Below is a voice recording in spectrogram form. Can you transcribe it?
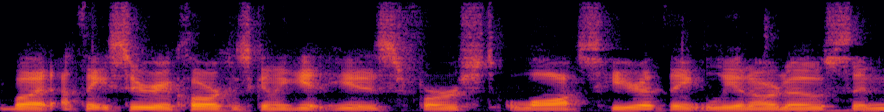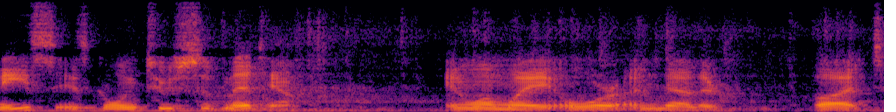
but I think Ciaran Clark is going to get his first loss here. I think Leonardo Sinise is going to submit him in one way or another. But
